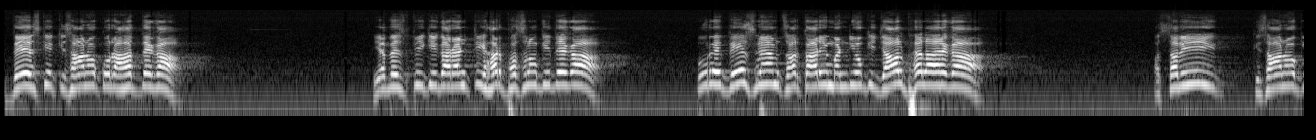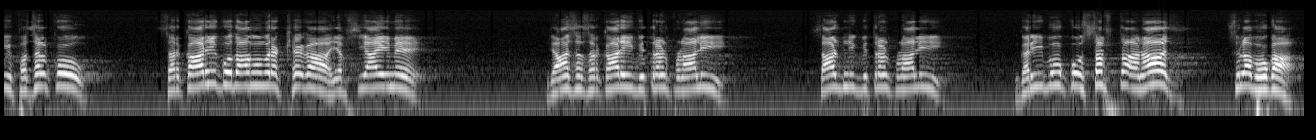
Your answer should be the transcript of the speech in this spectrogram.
देश के किसानों को राहत देगा। एमएसपी की गारंटी हर फ़सलों की देगा। पूरे देश में हम सरकारी मंडियों की जाल फैलाएगा और सभी किसानों की फ़सल को सरकारी गोदामों में रखेगा, एफसीआई में। जहाँ से सरकारी वितरण प्रणाली, सार्वजनिक वितरण प्रणाली गरीबों को सस्ता अनाज सुलभ होगा।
